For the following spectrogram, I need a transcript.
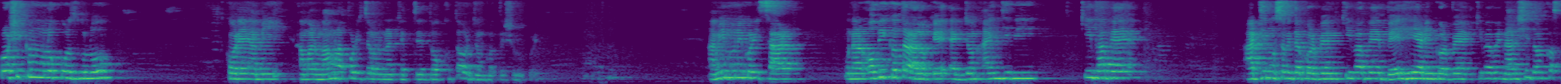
প্রশিক্ষণমূলক কোর্সগুলো করে আমি আমার মামলা পরিচালনার ক্ষেত্রে দক্ষতা অর্জন করতে শুরু করি। আমি মনে করি স্যার ওনার অভিজ্ঞতার আলোকে একজন আইনজীবী কীভাবে আর্জি মুসাবিদা করবেন, কীভাবে বেল হিয়ারিং করবেন, কীভাবে নালিশি দরখাস্ত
